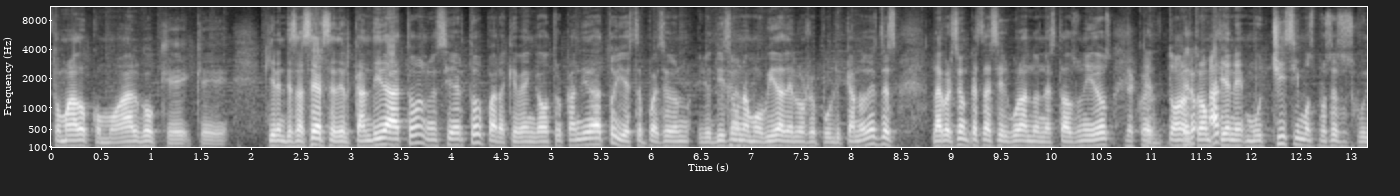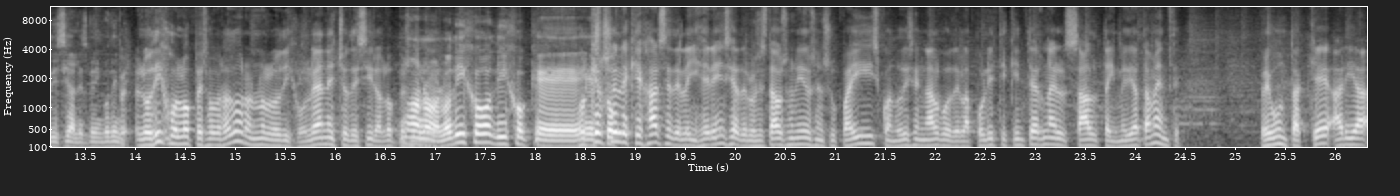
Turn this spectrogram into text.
tomado como algo que quieren deshacerse del candidato, ¿no es cierto?, para que venga otro candidato y este puede ser, ellos dicen, una movida de los republicanos. Esta es la versión que está circulando en Estados Unidos. Donald Trump tiene muchísimos procesos judiciales, gringo. ¿Lo dijo López Obrador o no lo dijo? ¿Le han hecho decir a López no, Obrador? No, no, lo dijo, dijo que... ¿Por qué suele quejarse de la injerencia de los Estados Unidos en su país? Cuando dicen algo de la política interna, él salta inmediatamente. Pregunta, ¿qué haría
